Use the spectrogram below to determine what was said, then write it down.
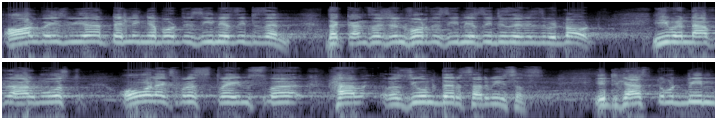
Always we are telling about the senior citizen. The concession for the senior citizen is withdrawn. Even after almost all express trains were, have resumed their services. It has not been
